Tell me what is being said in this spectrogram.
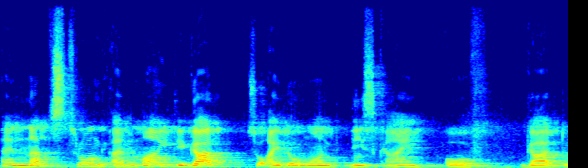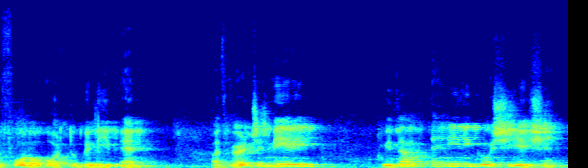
and not strong and mighty God. So I don't want this kind of God to follow or to believe in. But Virgin Mary, without any negotiation,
